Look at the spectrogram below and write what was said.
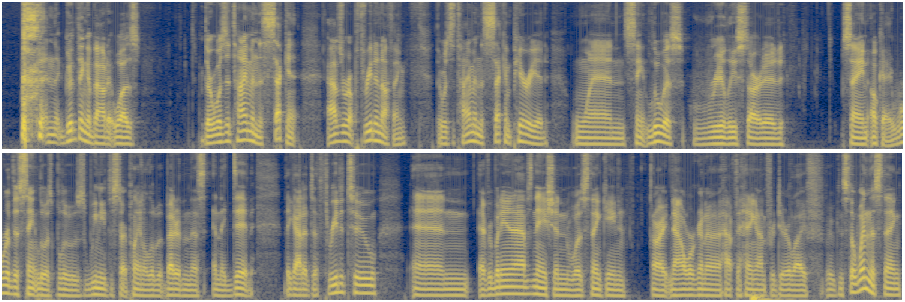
and the good thing about it was there was a time in the second, as were up three to nothing. There was a time in the second period when St. Louis really started saying, "Okay, we're the St. Louis Blues. We need to start playing a little bit better than this," and they did. They got it to three to two and everybody in Avs Nation was thinking, all right, now we're gonna have to hang on for dear life. We can still win this thing,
